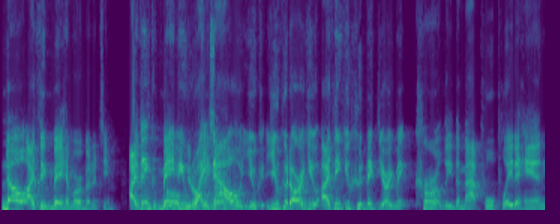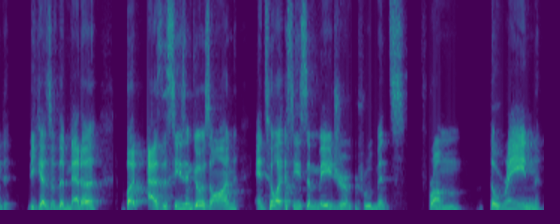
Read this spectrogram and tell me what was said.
No, I think Mayhem are a better team. I think maybe Oh, right think so? now you you could argue. I think you could make the argument currently the map pool played a hand because of the meta. But as the season goes on, until I see some major improvements from the Reign,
